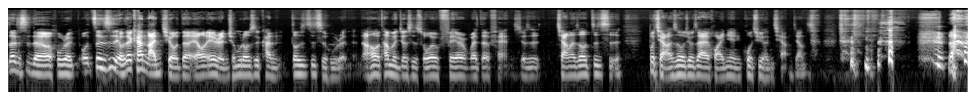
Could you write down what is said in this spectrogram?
认识的湖人，我认识有在看篮球的 LA 人，全部都是看，都是支持湖人的，然后他们就是所谓 fair weather fans，就是强的时候支持，不强的时候就在怀念过去很强这样子。然后，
